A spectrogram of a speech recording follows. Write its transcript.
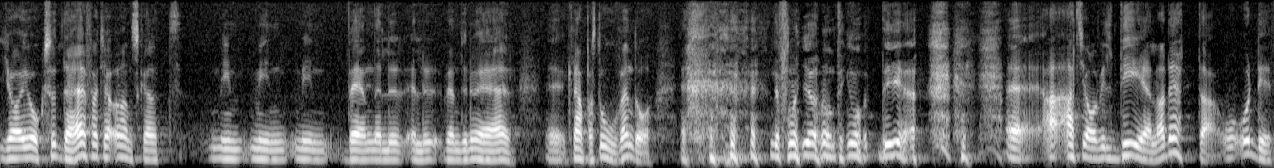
jag är också där för att jag önskar att min, min, min vän eller, eller vem det nu är, eh, knappast ovän då, det får man göra någonting åt det, eh, att jag vill dela detta. Och, och det,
